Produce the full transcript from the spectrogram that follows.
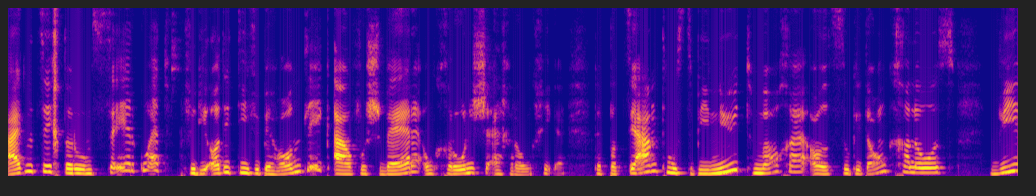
eignet sich darum sehr gut für die additive Behandlung auch von schweren und chronischen Erkrankungen. Der Patient muss dabei nichts machen als so gedankenlos wie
